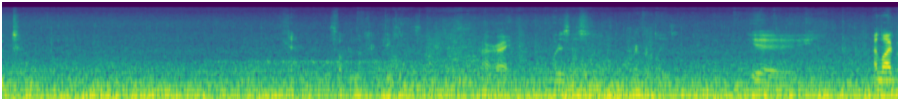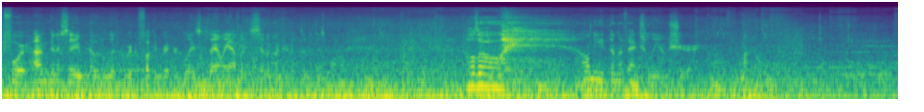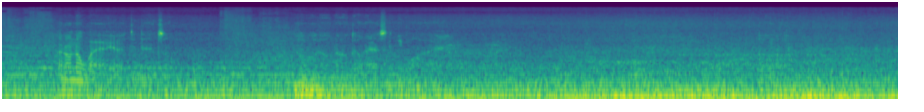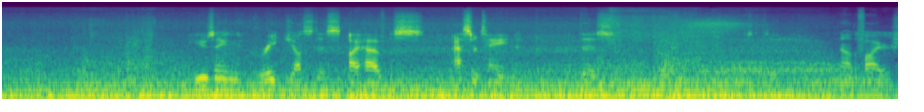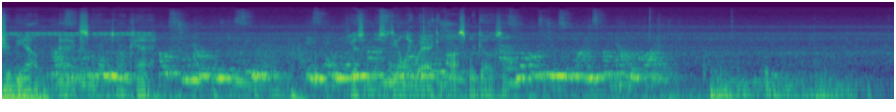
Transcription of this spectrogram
This fucking looks ridiculous. Alright. What is this? Ripper blades. Yay. I lied before. I'm gonna say no to li- fucking Ripper blades since I only have like 700 of them at this point. Although, I'll need them eventually, I'm sure. Come on. I don't know why I uh, did that, so. No, no, no, don't ask me why. Using great justice, I have ascertained this. Now the fire should be out. Excellent. Okay. I'm guessing this is the only way I can possibly go, so.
